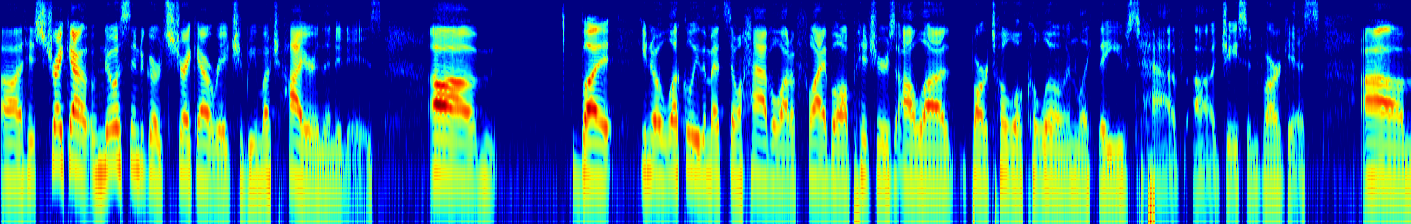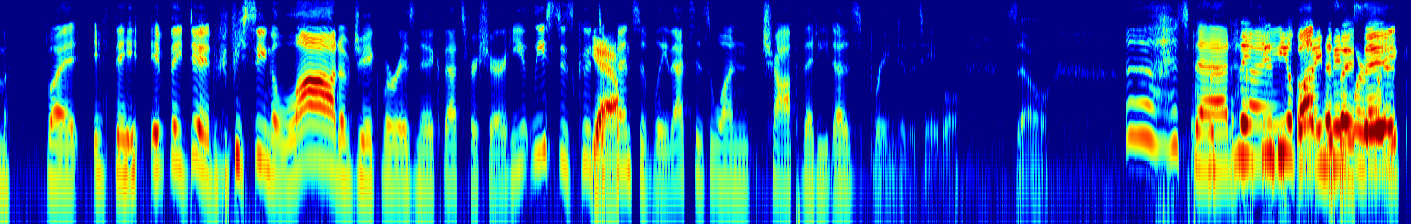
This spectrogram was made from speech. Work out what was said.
Uh, his strikeout, Noah Syndergaard's strikeout rate should be much higher than it is. Um, but you know, luckily the Mets don't have a lot of fly ball pitchers a la Bartolo Colon like they used to have uh, Jason Vargas. Um, but if they if they did, we'd be seeing a lot of Jake Marisnick. That's for sure. He at least is good Yeah. defensively. That's his one chop that he does bring to the table. So uh, it's bad. They do the I- But as I say, like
